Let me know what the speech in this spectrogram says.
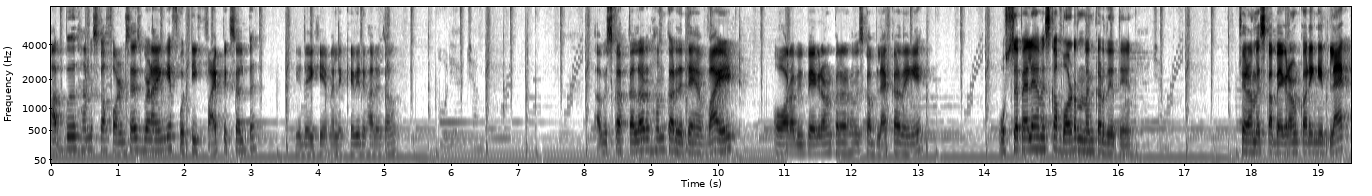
अब हम इसका फॉन्ट साइज़ बढ़ाएँगे 45 पिक्सल पे। ये देखिए मैं लिख के भी दिखा देता हूँ। अब इसका कलर हम कर देते हैं वाइट और अभी बैकग्राउंड कलर हम इसका ब्लैक कर देंगे। उससे पहले हम इसका बॉर्डर नन कर देते हैं। फिर हम इसका बैकग्राउंड करेंगे ब्लैक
